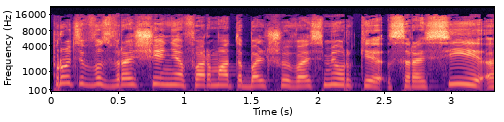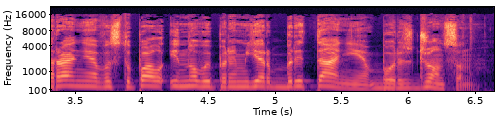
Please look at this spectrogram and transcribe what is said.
Против возвращения формата «Большой восьмерки» с Россией ранее выступал и новый премьер Британии Борис Джонсон.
